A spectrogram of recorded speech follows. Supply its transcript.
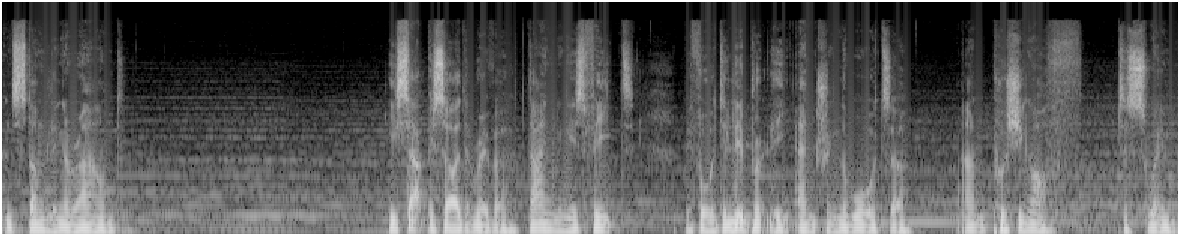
and stumbling around. He sat beside the river, dangling his feet, before deliberately entering the water and pushing off to swim.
